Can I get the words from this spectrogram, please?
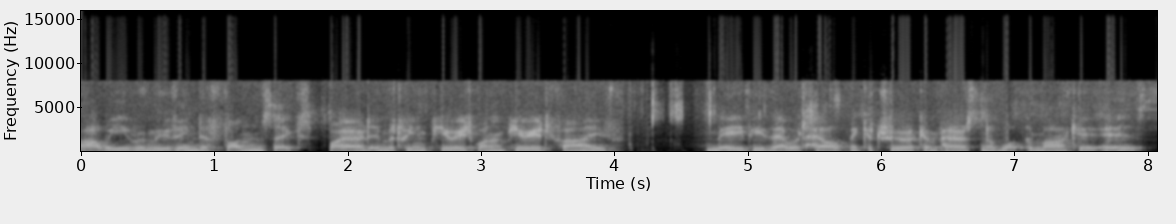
Are we removing the funds that expired in between period one and period five? Maybe that would help make a truer comparison of what the market is.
